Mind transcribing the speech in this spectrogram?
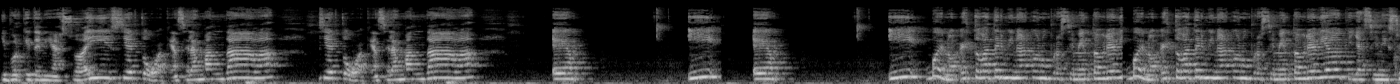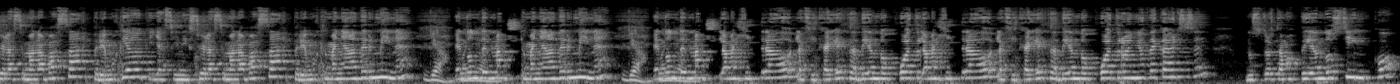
y por qué tenía eso ahí, ¿cierto? O a quién se las mandaba, ¿cierto? O a quién se las mandaba. Eh, y eh, y bueno, esto va a terminar con un procedimiento abreviado. Bueno, esto va a terminar con un procedimiento abreviado que ya se inició la semana pasada. Esperemos que, ya se inició la semana pasada. Esperemos que mañana termine. Ya, en donde el que mañana termine. Ya, en donde el, la magistrado, la fiscalía está pidiendo cuatro. La magistrado, la fiscalía está pidiendo cuatro años de cárcel. Nosotros estamos pidiendo cinco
